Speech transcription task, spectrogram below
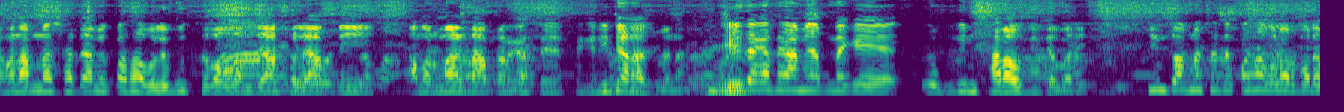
এখন আপনার সাথে আমি কথা বলে বুঝতে পারলাম যে আসলে আপনি আমার মালটা আপনার কাছে থেকে রিটার্ন আসবে না। সেই জায়গা থেকে আমি আপনাকে অগ্রিম ছাড়াও দিতে পারি। কিন্তু আপনার সাথে কথা বলার পরে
